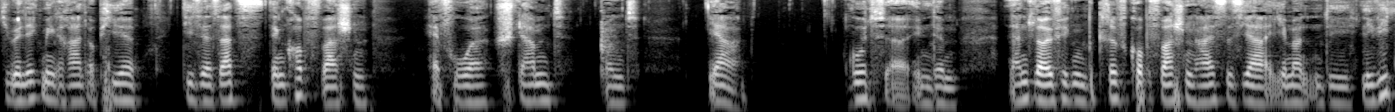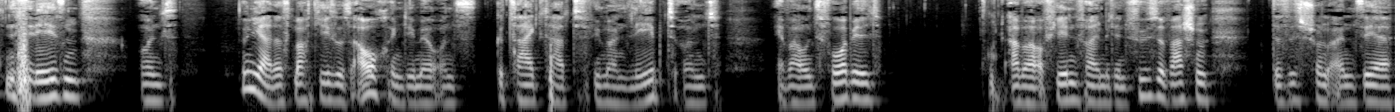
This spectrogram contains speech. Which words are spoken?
Ich überlege mir gerade, ob hier dieser Satz, den Kopf waschen, hervorstammt und ja, gut, äh, in dem landläufigen Begriff Kopfwaschen heißt es ja, jemanden die Leviten lesen. Und nun ja, das macht Jesus auch, indem er uns gezeigt hat, wie man lebt. Und er war uns Vorbild. Aber auf jeden Fall mit den Füße waschen, das ist schon ein sehr,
